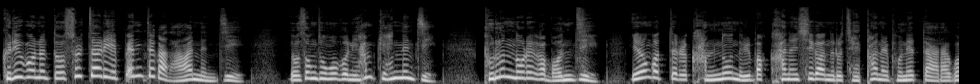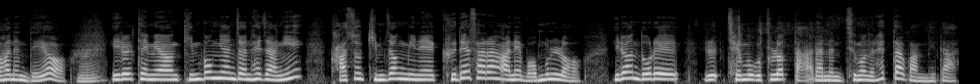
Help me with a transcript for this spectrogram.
그리고는 또 술자리에 밴드가 나왔는지 여성 종업원이 함께 했는지 부른 노래가 뭔지 이런 것들을 감론을박하는 시간으로 재판을 보냈다라고 하는데요. 네. 이를테면 김봉년 전 회장이 가수 김정민의 그대 사랑 안에 머물러 이런 노래를 제목을 불렀다라는 증언을 했다고 합니다.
